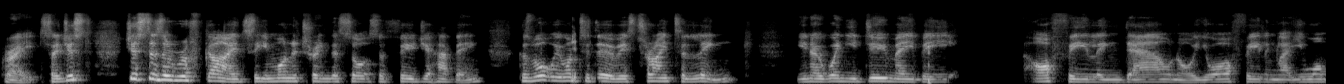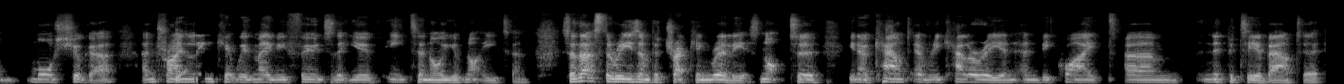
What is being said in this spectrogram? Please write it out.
Great. So just just as a rough guide, so you're monitoring the sorts of food you're having, because what we want to do is try to link, you know, when you do maybe are feeling down or you are feeling like you want more sugar and try yeah. and link it with maybe foods that you've eaten or you've not eaten. So that's the reason for tracking really. It's not to you know count every calorie and, and be quite um nippety about it.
